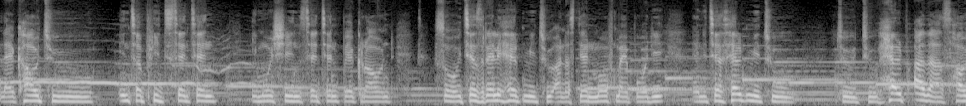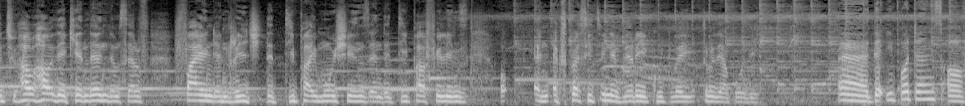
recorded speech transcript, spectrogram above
like how to interpret certain emotions, certain background. So it has really helped me to understand more of my body and it has helped me to, to, to help others how, to, how, how they can then themselves find and reach the deeper emotions and the deeper feelings and express it in a very good way through their body. Uh, the importance of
